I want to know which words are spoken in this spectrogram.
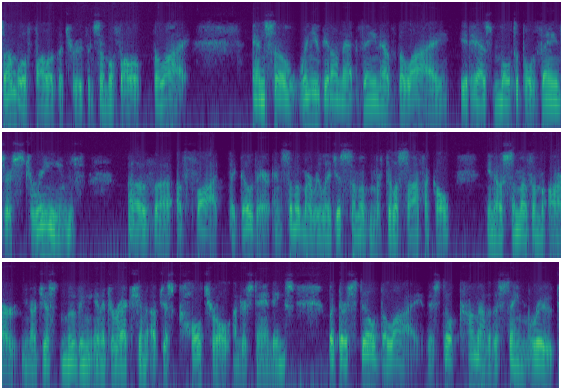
some will follow the truth and some will follow the lie. And so when you get on that vein of the lie, it has multiple veins or streams of uh, of thought that go there, and some of them are religious, some of them are philosophical, you know, some of them are you know just moving in a direction of just cultural understandings, but they're still the lie. They still come out of the same root,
